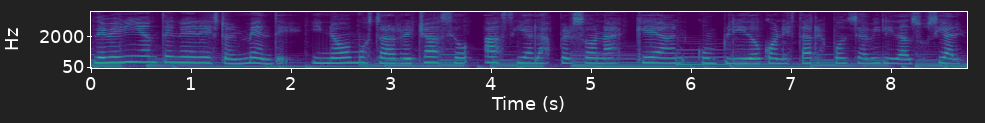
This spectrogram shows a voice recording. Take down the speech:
deberían tener esto en mente y no mostrar rechazo hacia las personas que han cumplido con esta responsabilidad social.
